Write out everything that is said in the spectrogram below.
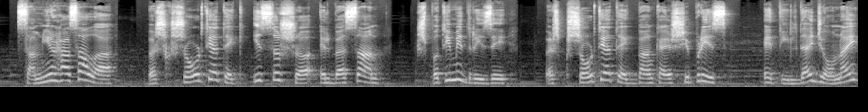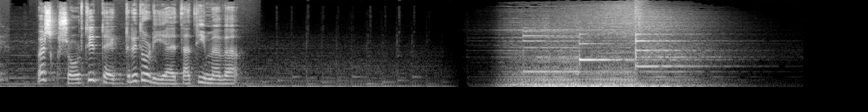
Samir Hasalla, bashkëshortja tek ISSH Elbasan, Shpëtim Idrizi, bashkëshortja tek Banka e Shqipërisë, Etilda Gjonaj, bashkëshorti tek Drejtoria e Tatimeve.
